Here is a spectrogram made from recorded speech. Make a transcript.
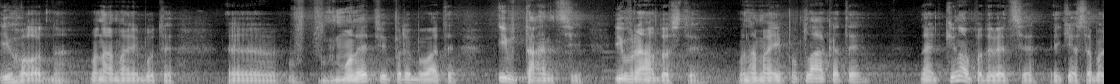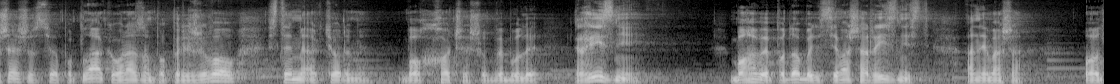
і голодна. Вона має бути в молитві перебувати, і в танці, і в радості. Вона має і поплакати. Навіть кіно подивитися, якесь або ще щось, поплакав, разом попереживав з тими акторами. Бог хоче, щоб ви були різні. Богові подобається ваша різність, а не ваша от,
